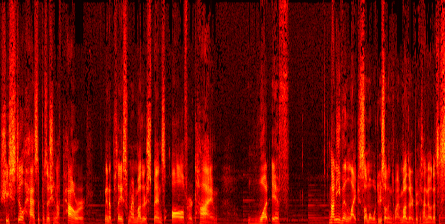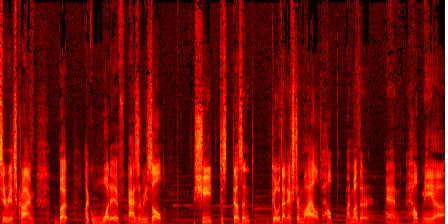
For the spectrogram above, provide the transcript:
she still has a position of power in a place where my mother spends all of her time. What if not even like someone will do something to my mother because I know that's a serious crime, but like what if as a result she just doesn't go that extra mile to help my mother and help me uh,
